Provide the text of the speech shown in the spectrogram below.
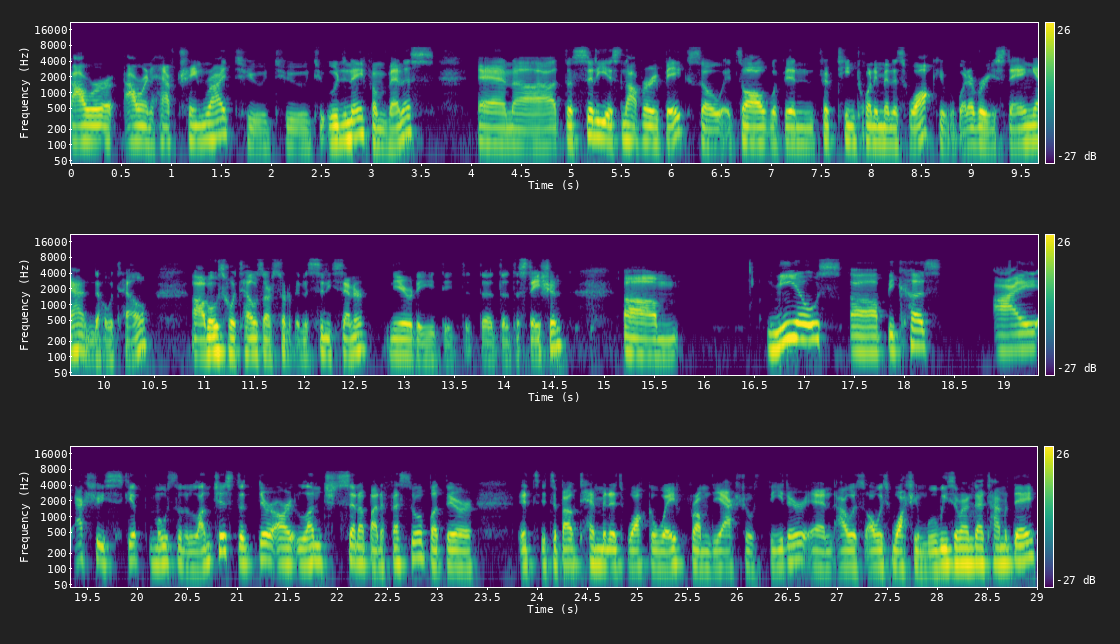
hour hour and a half train ride to to to Udine from Venice, and uh, the city is not very big so it's all within 15 20 minutes walk whatever you're staying at in the hotel uh, most hotels are sort of in the city center near the the, the, the, the station um, meals uh, because I actually skipped most of the lunches. There are lunch set up by the festival, but there, it's it's about ten minutes walk away from the actual theater, and I was always watching movies around that time of day.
